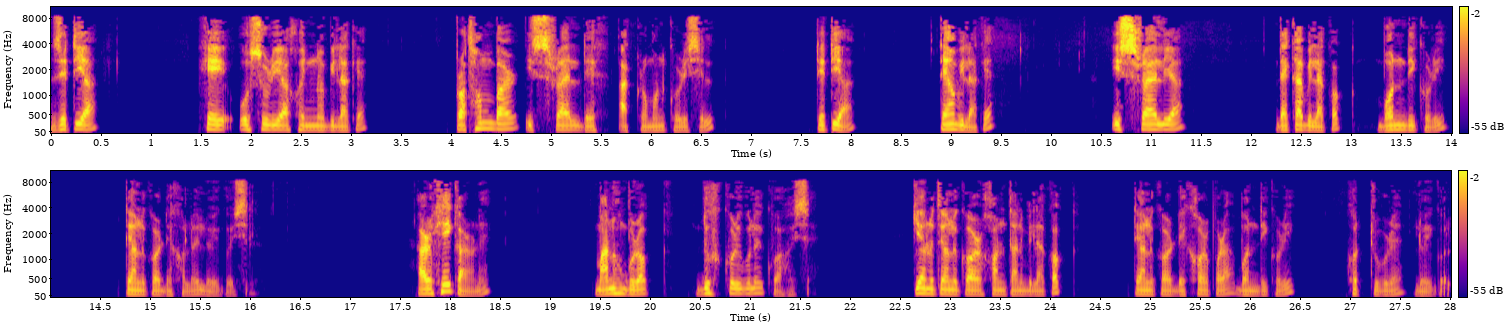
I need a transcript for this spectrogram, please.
যেতিয়া সেই ওচৰীয়া সৈন্যবিলাকে প্ৰথমবাৰ ইছৰাইল দেশ আক্ৰমণ কৰিছিল তেতিয়া তেওঁবিলাকে ইছৰাইলীয়া ডেকাবিলাকক বন্দী কৰি তেওঁলোকৰ দেশলৈ লৈ গৈছিল। আৰু সেইকাৰণে মানুহবোৰক দুখ কৰিবলৈ কোৱা হৈছে কিয়নো তেওঁলোকৰ সন্তানবিলাকক তেওঁলোকৰ দেশৰ পৰা বন্দী কৰি শত্ৰুবোৰে লৈ গ'ল।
